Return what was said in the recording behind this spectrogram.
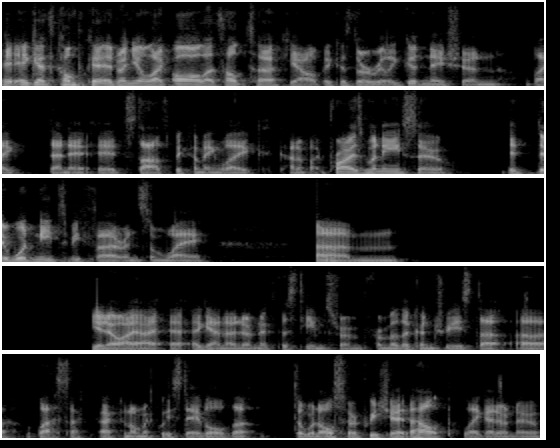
it, it gets complicated when you're like, oh, let's help Turkey out because they're a really good nation. Like then it, it starts becoming like kind of like prize money. So it it would need to be fair in some way. Mm. Um, you know, I, I again, I don't know if there's teams from from other countries that are less ec- economically stable that that would also appreciate the help. Like I don't know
